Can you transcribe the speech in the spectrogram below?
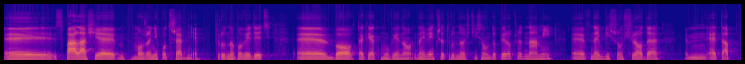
e, spala się może niepotrzebnie. Trudno powiedzieć, e, bo tak jak mówię, no, największe trudności są dopiero przed nami. W najbliższą środę etap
